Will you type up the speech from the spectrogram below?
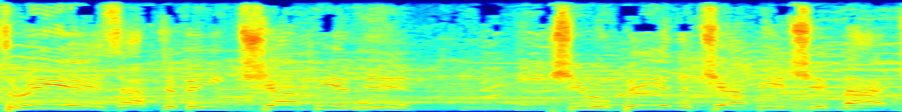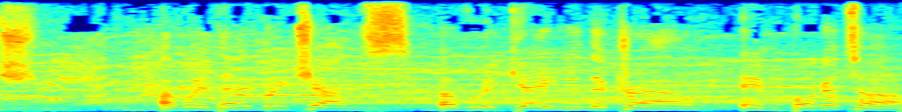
Three years after being champion here, she will be in the championship match and with every chance of regaining the crown in Bogota.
